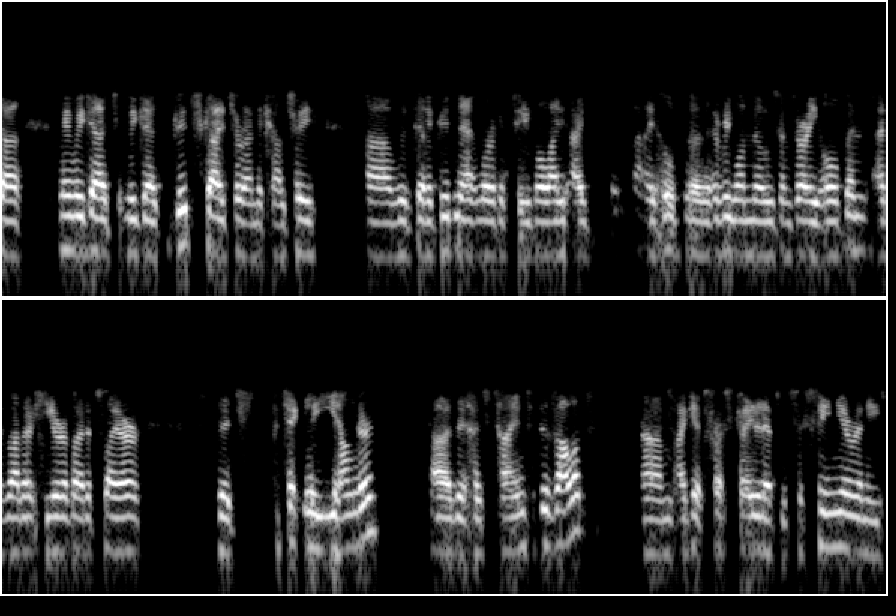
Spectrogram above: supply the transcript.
uh, I mean, we got we got good scouts around the country. Uh, we've got a good network of people. I I I hope uh, everyone knows I'm very open. I'd rather hear about a player that's particularly younger uh, that has time to develop. Um, I get frustrated if it's a senior and he's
